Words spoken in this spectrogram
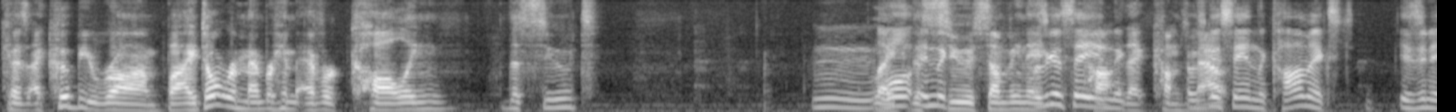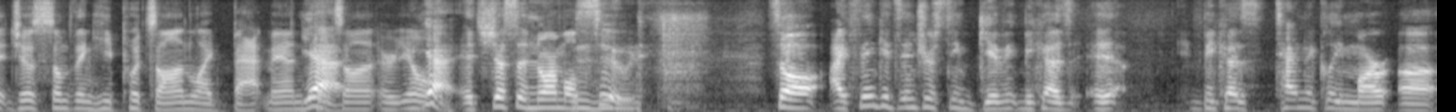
because I could be wrong, but I don't remember him ever calling the suit Mm, like well, the, in suit something they I was gonna say co- in the, that comes I was about. gonna say in the comics, isn't it just something he puts on like Batman yeah, puts on, or you know? yeah, it's just a normal Mhm. suit. So I think it's interesting giving because it, because technically Mar uh,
